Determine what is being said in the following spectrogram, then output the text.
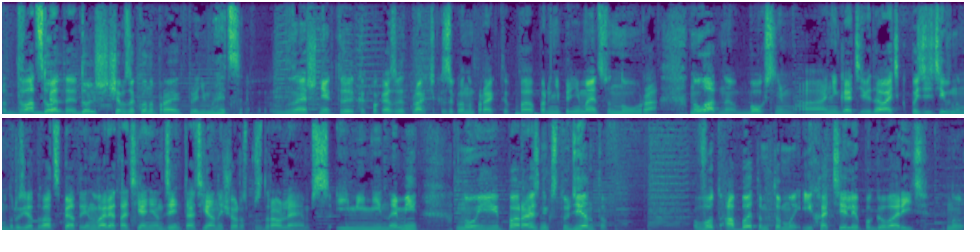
25 Дол, дольше, чем законопроект принимается. Знаешь, некоторые, как показывает практика, законопроекты не принимаются, ну ура. Ну ладно, бог с ним, о негативе. Давайте к позитивному, друзья. 25 января, Татьянин день. Татьяна, еще раз поздравляем с именинами. Ну и праздник студентов. Вот об этом-то мы и хотели поговорить. Ну,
